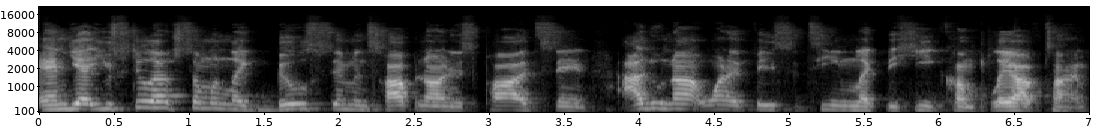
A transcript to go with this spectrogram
And yet you still have someone like Bill Simmons hopping on his pod saying, I do not want to face a team like the Heat come playoff time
